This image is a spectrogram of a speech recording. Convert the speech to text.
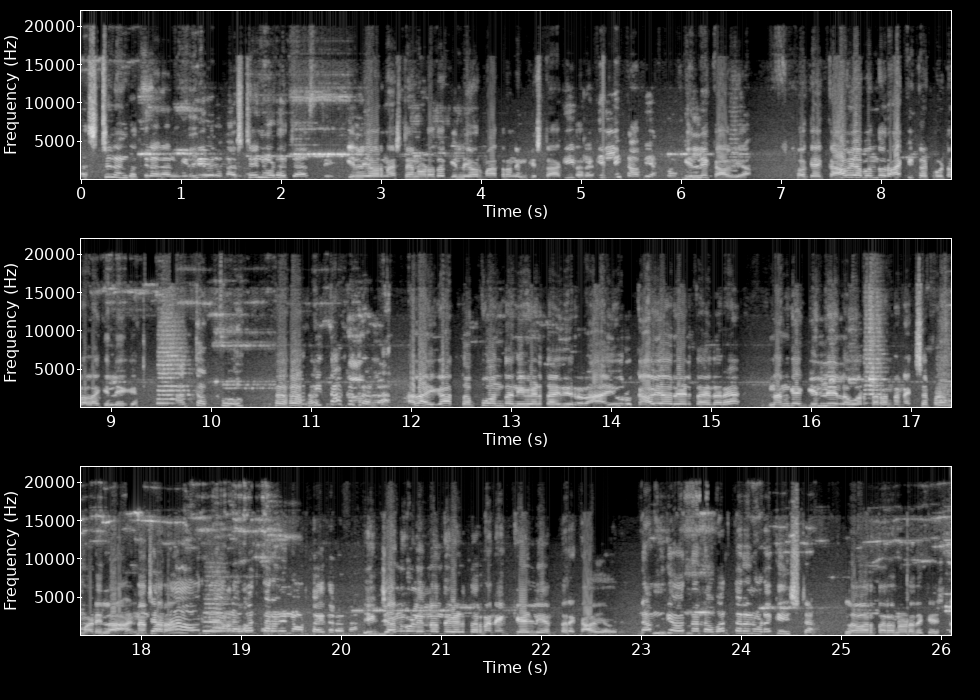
ಅಷ್ಟು ನಂಗೆ ಗೊತ್ತಿಲ್ಲ ನಾನು ಗಿಲ್ಲಿ ಅವ್ರನ್ನ ಅಷ್ಟೇ ನೋಡೋದು ಜಾಸ್ತಿ. ಗಿಲ್ಲಿ ಅವ್ರನ್ನ ಅಷ್ಟೇ ನೋಡೋದು ಗಿಲ್ಲಿಯವ್ರು ಮಾತ್ರ ನಿಮ್ಗೆ ಇಷ್ಟ ಆಗ್ತಾರೆ. ಗಿಲ್ಲಿ ಕಾವ್ಯ. ಗಿಲ್ಲಿ ಕಾವ್ಯ. ಓಕೆ ಕಾವ್ಯ ಬಂದು ರಾಕಿ ಕಟ್ಬಿಟ್ರಲ್ಲ ಗಿಲ್ಲಿಗೆ? ಅದ್ ತಪ್ಪು. ಅಲ್ಲ ಈಗ ತಪ್ಪು ಅಂತ ನೀವ್ ಹೇಳ್ತಾ ಇದೀರಲ್ಲ ಇವ್ರು ಕಾವ್ಯ ಅವ್ರು ಹೇಳ್ತಾ ಇದಾರೆ ನನ್ಗೆ ಗಿಲ್ಲಿ ಲವರ್ ತರ ನಾನು ಎಕ್ಸೆಪ್ಟ್ ಮಾಡಿಲ್ಲ ಅಣ್ಣ ತರ. ಲವರ್ ತರನೇ ನೋಡ್ತಾ ಇದಾರಲ್ಲ. ಈಗ ಜನಗಳು ಇನ್ನೊಂದು ಹೇಳ್ತಾರೆ ನಾನು ಹೆಂಗ್ ಕೇಳಲಿ ಅಂತಾರೆ ಕಾವ್ಯ ಅವ್ರು. ನಮ್ಗೆ ಅವ್ರನ್ನ ಲವರ್ ತರ ನೋಡಕ್ಕೆ ಇಷ್ಟ. ಲವರ್ ತರ ನೋಡೋದಕ್ಕೆ ಇಷ್ಟ.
